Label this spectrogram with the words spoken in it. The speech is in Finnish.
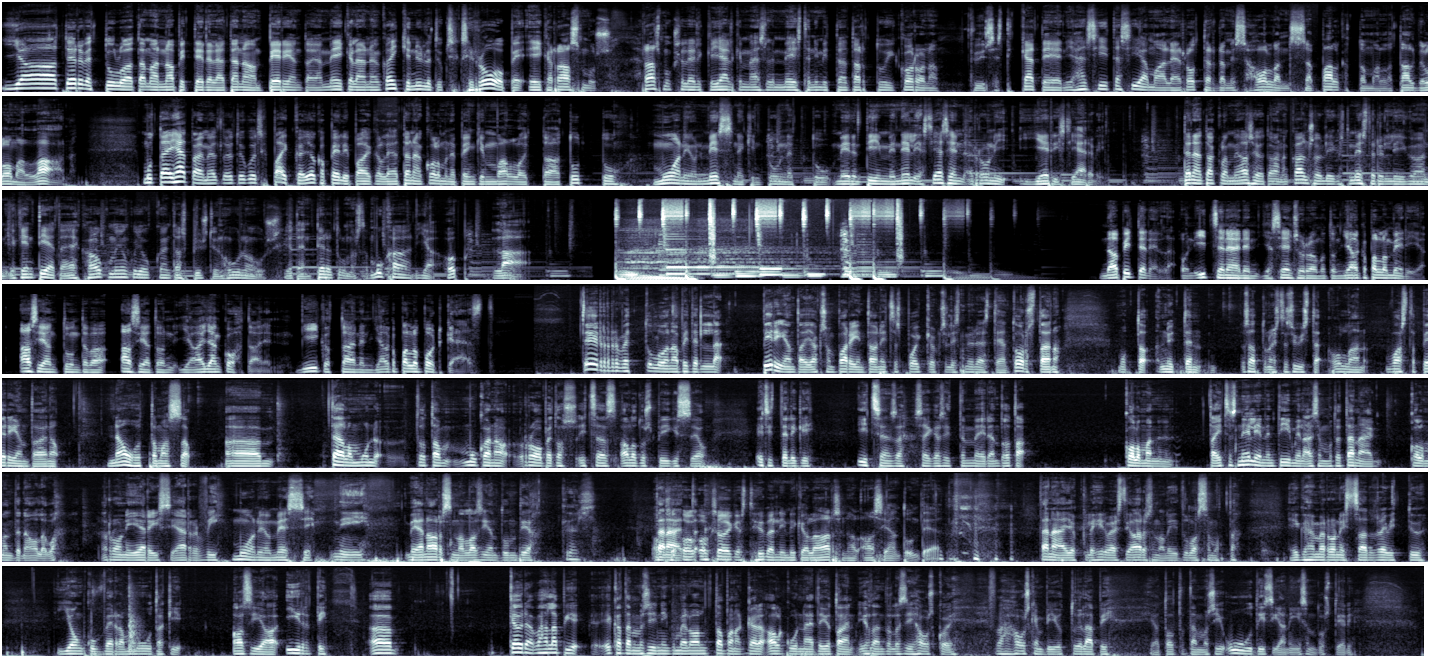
Ja tervetuloa tämän napit edellä. Tänään on perjantai ja meikäläinen on kaikkien yllätykseksi Roope eikä Rasmus. Rasmukselle eli jälkimmäiselle meistä nimittäin tarttui korona fyysisesti käteen ja hän siitä siemailee Rotterdamissa Hollannissa palkattomalla talvilomallaan. Mutta ei hätää, meiltä löytyy kuitenkin paikka joka pelipaikalle ja tänään kolmannen penkin valloittaa tuttu, Muoni on Messinekin tunnettu meidän tiimin neljäs jäsen Roni Jerisjärvi. Tänään taklamme asioita aina kansoinliigasta mestarin liigaan ja ken tietää, ehkä haukumme jonkun joukkojen taas pystyyn who knows. Joten tervetuloa mukaan ja hop la! Napit edellä on itsenäinen ja sensuroimaton jalkapallomedia. Asiantunteva, asiaton ja ajankohtainen. Viikoittainen jalkapallopodcast. Tervetuloa Napit edellä perjantai-jakson pariin. Tämä on itse asiassa poikkeuksellista, me yleensä tehdään torstaina, mutta nyt sattuneista syistä ollaan vasta perjantaina nauhoittamassa. Ähm, täällä on mun tota, mukana Roope tuossa itse asiassa aloituspiikissä jo esittelikin itsensä sekä sitten meidän tota, kolmannen, tai itse asiassa neljännen tiimiläisen, mutta tänään kolmantena oleva Roni Erisjärvi. Muoni on Messi. Niin, meidän Arsenal-asiantuntija. Kyllä. Tänään, onko, että... onko se oikeasti hyvä nimi olla Arsenal-asiantuntija? Tänään ei ole kyllä hirveästi Arsenalia tulossa, mutta eiköhän me Ronista saada revittyä jonkun verran muutakin asiaa irti. Öö, käydään vähän läpi eka tämmöisiä, niin kuin meillä on ollut tapana käydä alkuun näitä jotain, jotain tällaisia hauskoja, vähän hauskempia juttuja läpi ja tota, tämmöisiä uutisia niin sanotusti. Eli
